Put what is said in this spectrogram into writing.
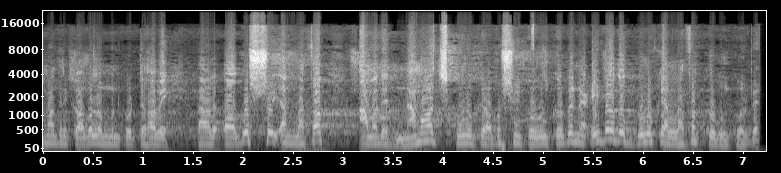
আমাদেরকে অবলম্বন করতে হবে। তাহলে অবশ্যই আল্লাহ আমাদের নামাজগুলোকে অবশ্যই কবুল করবেন ইবাদত গুলোকে আল্লাহ কবুল করবেন।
